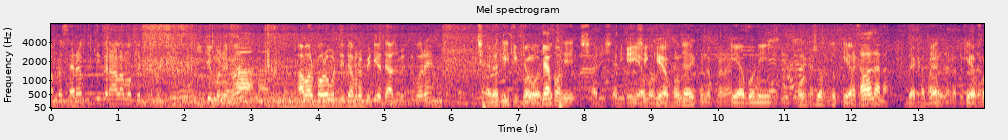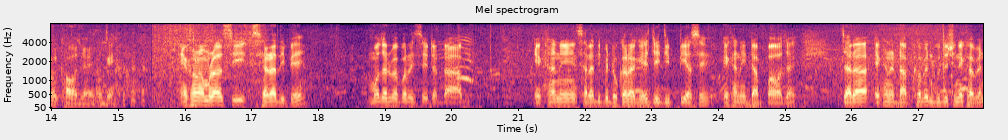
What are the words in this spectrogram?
আমরা স্যারাপ দ্বীপের আলামত দেখতে পাচ্ছি। কি যে মনে হয়। হ্যাঁ হ্যাঁ আবার পরবর্তীতে আমরা ভিডিওতে আসব একটু পরে। ছেড়াদ্বীপ যাওয়ার পথে সারি। দেখুন আপনারা। পর্যাপ্ত? দেখা যায়। খাওয়া ফল যায় খাওয়া যায়। ওকে। এখন আমরা আছি সেরাদ্বীপে মজার ব্যাপার হচ্ছে এটা ডাব। এখানে সেরাদ্বীপে ঢোকার আগে যে দ্বীপটি আছে এখানে ডাব পাওয়া যায়। যারা এখানে ডাব খাবেন বুঝে শুনে খাবেন,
